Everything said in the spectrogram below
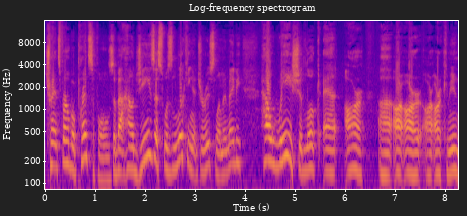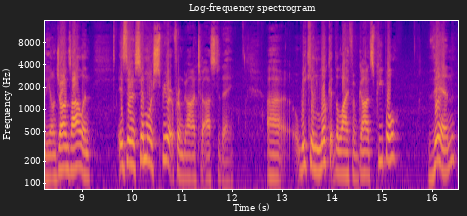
transferable principles about how Jesus was looking at Jerusalem and maybe how we should look at our, uh, our, our, our, our community. On Johns Island, is there a similar spirit from God to us today? Uh, we can look at the life of God's people then,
